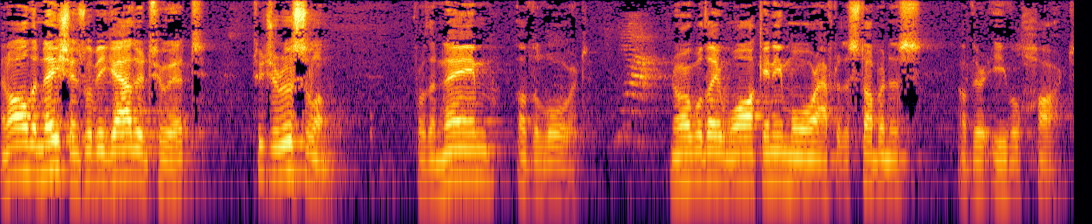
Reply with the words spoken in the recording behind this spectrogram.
and all the nations will be gathered to it, to Jerusalem, for the name of the Lord. Nor will they walk any more after the stubbornness of their evil heart.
